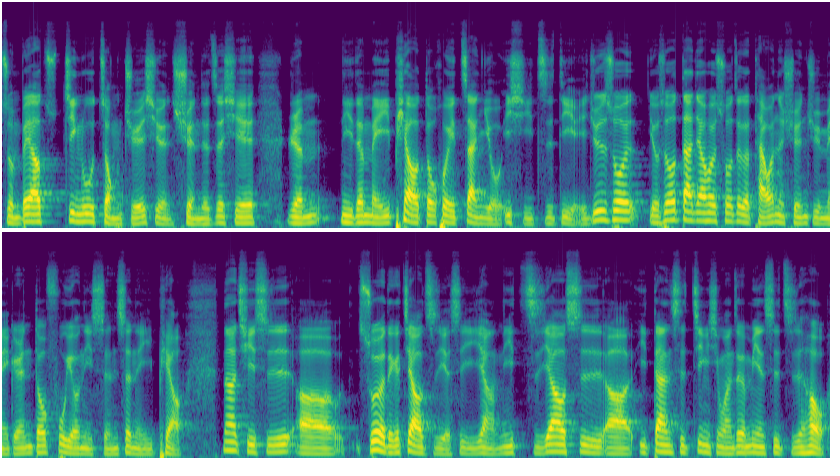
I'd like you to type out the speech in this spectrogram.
准备要进入总决选选的这些人，你的每一票都会占有一席之地。也就是说，有时候大家会说，这个台湾的选举，每个人都负有你神圣的一票。那其实呃，所有的一个教职也是一样，你只要是呃，一旦是进行完这个面试之后，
